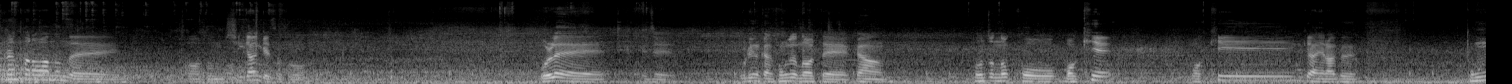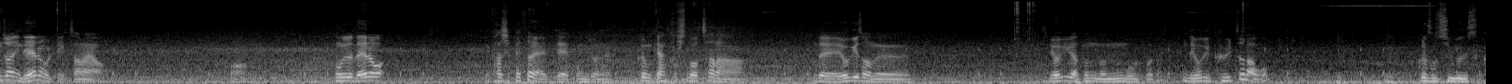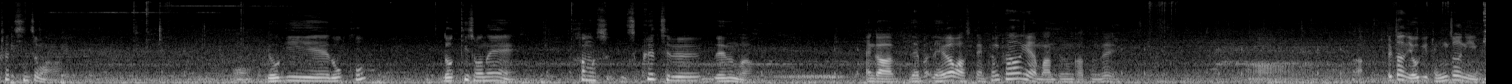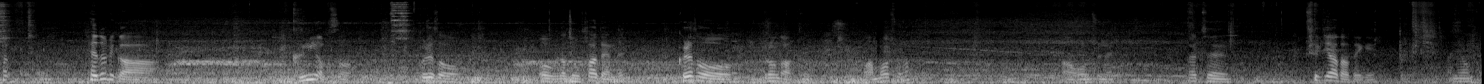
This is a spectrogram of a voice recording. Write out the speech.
트램 타러 왔는데 어, 좀 신기한 게 있어서 원래 이제 우리는 그냥 동전 넣을 때 그냥 동전 넣고 먹히 먹힌 게 아니라 그 동전이 내려올 때 있잖아요. 어. 동전 내려 다시 뱉어낼 때 동전을 그럼 그냥 다시 넣잖아. 근데 여기서는 여기가 돈 넣는 거거든. 근데 여기 긁더라고. 그래서 지금 여기 스크래치 진짜 많아. 어, 여기에 놓고 넣기 전에 한번 스, 스크래치를 내는 거야. 그러니까 내가, 내가 봤을 땐 평평하게 만드는 것 같은데 어, 아, 일단 여기 동전이 펴- 테두리가 금이 없어. 그래서 어 나 저거 타야 되는데. 그래서 그런 것 같아. 어, 안 멈추나? 아 멈추네. 하여튼 특이하다 되게. 안녕.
